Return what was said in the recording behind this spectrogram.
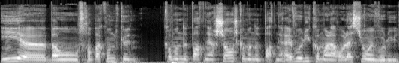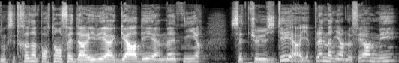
et euh, bah on se rend pas compte que comment notre partenaire change, comment notre partenaire évolue, comment la relation évolue. Donc c'est très important en fait d'arriver à garder, à maintenir cette curiosité. Il y a plein de manières de le faire, mais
